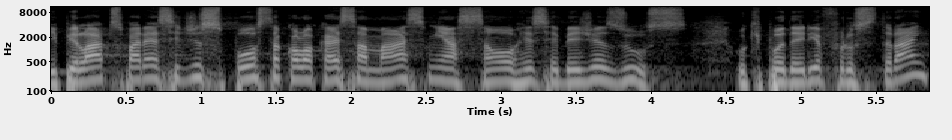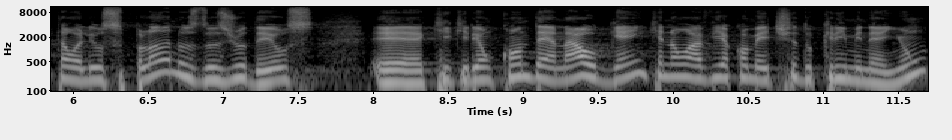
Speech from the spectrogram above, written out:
E Pilatos parece disposto a colocar essa máxima em ação ao receber Jesus, o que poderia frustrar então ali os planos dos judeus é, que queriam condenar alguém que não havia cometido crime nenhum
